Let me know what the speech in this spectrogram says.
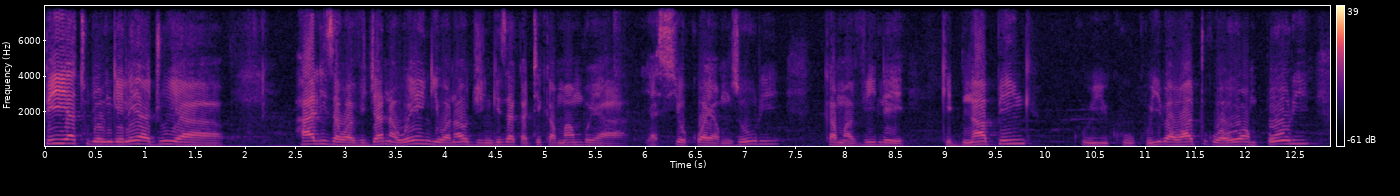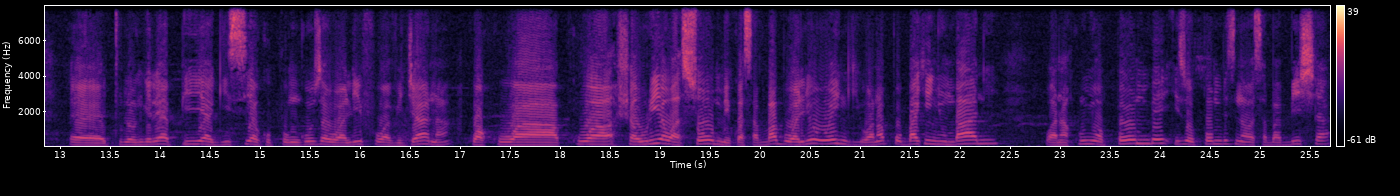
Pia tuliongelea juu ya hali za wavijana wengi wanaojiingiza katika mambo ya yasiyokuwa ya mzuri kama vile kidnapping, kuiba watu, kuwaua mpori. E, tuliongelea pia gisi ya kupunguza uhalifu wa vijana kwa kuwashauria wasome, kwa sababu walio wengi wanapobaki nyumbani wanakunywa pombe. Hizo pombe zinawasababisha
